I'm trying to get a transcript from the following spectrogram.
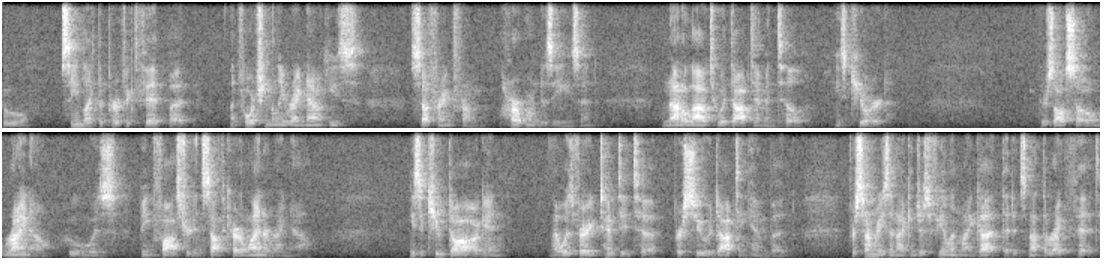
who seemed like the perfect fit, but unfortunately, right now, he's suffering from heartworm disease and I'm not allowed to adopt him until he's cured. There's also Rhino, who is being fostered in South Carolina right now. He's a cute dog, and I was very tempted to pursue adopting him, but for some reason I can just feel in my gut that it's not the right fit.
